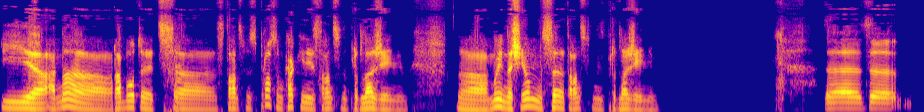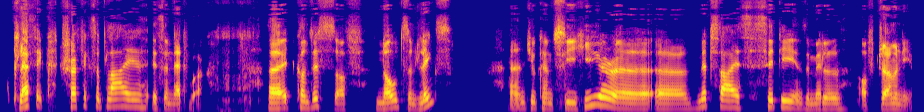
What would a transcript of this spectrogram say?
и она работает с, с транспортным спросом, как и с транспортным предложением. Мы начнем с транспортным предложением. Uh, the classic traffic supply is a network. Uh, it consists of nodes and links. And you can see here a, a mid-sized city in the middle of Germany.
